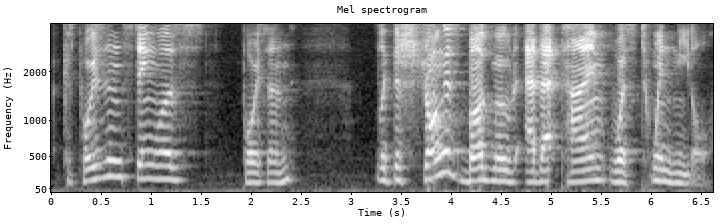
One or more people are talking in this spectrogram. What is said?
because Poison Sting was poison, like the strongest bug move at that time was Twin Needle,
